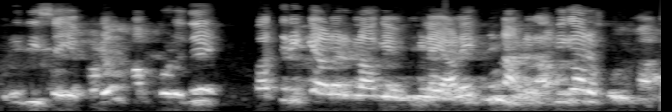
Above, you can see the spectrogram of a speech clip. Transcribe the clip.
உறுதி செய்யப்படும். அப்பொழுது பத்திரிகையாளர்களாகிய உங்களை அழைத்து நாங்கள் அதிகாரப்பூர்வமாக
